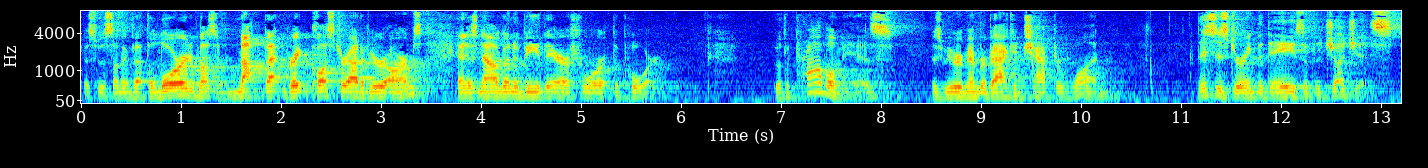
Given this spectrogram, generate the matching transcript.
This was something that the Lord must have knocked that great cluster out of your arms and is now going to be there for the poor. Though the problem is, as we remember back in chapter 1, this is during the days of the judges.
